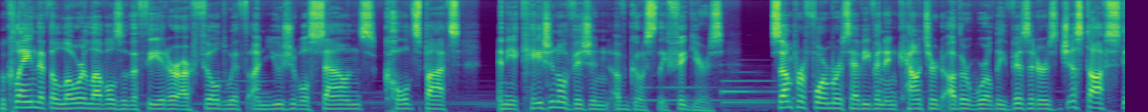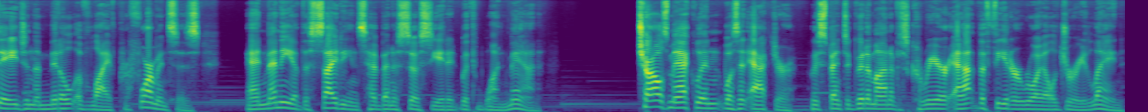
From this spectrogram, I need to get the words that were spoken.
who claim that the lower levels of the theater are filled with unusual sounds, cold spots, and the occasional vision of ghostly figures. Some performers have even encountered otherworldly visitors just off stage in the middle of live performances, and many of the sightings have been associated with one man. Charles Macklin was an actor who spent a good amount of his career at the Theatre Royal Drury Lane.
